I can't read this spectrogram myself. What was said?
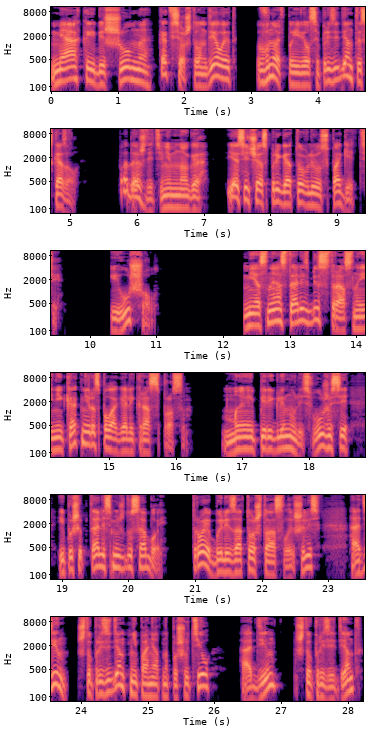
мягко и бесшумно, как все, что он делает, вновь появился президент и сказал «Подождите немного, я сейчас приготовлю спагетти». И ушел. Местные остались бесстрастны и никак не располагали к расспросам. Мы переглянулись в ужасе и пошептались между собой. Трое были за то, что ослышались, один, что президент непонятно пошутил, один, что президент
